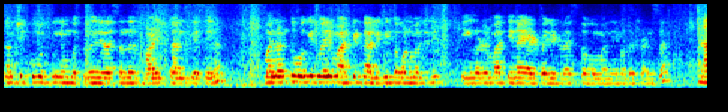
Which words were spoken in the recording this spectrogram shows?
ನಮ್ಮ ಚಿಕ್ಕ ಮಕ್ಕಳು ನಿಮ್ಗೆ ಗೊತ್ತದ ಸಂದರ್ಭ ಭಾಳ ಇಷ್ಟ ಅಂತ ಕೇಸಿನ ಮನಂತೂ ಹೋಗಿದ್ವರಿ ಮಾರ್ಕೆಟ್ಗೆ ಅಲ್ಲಿ ಬಿ ತಗೊಂಡ್ ಬಂದಿದ್ವಿ ಈಗ ನೋಡ್ರಿ ಮತ್ತೆ ಇನ್ನ ಎರಡು ಪ್ಯಾಕೆಟ್ ಡ್ರೆಸ್ ತೊಗೊಂಬಂದಿ ನೋಡ್ರಿ ಫ್ರೆಂಡ್ಸ್ ನಾ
